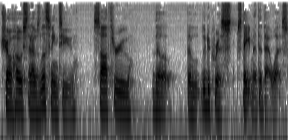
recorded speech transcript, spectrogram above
show host that I was listening to saw through the, the ludicrous statement that that was.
